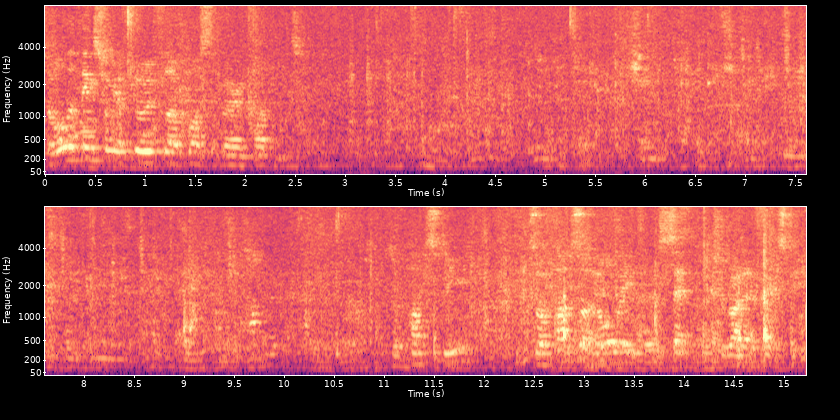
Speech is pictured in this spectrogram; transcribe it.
So all the things from your fluid flow course that were important. So pump speed. So pumps are normally set to run at fixed speed.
